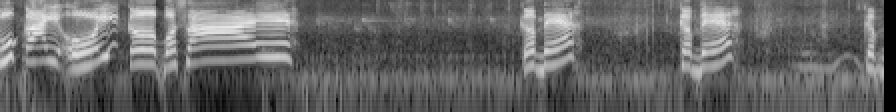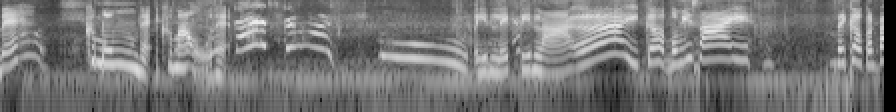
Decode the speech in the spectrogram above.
กุ๊กไก่โอ้ยเกือบบ่ใส่เกือบเด้เกือบเด้เกือบเด้คือมุมแท้คือเมาแท้อู้ตีนเล็กตีนหลาเอ้ยเกือบบ่มีใส่ใส่เกือบกันไป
